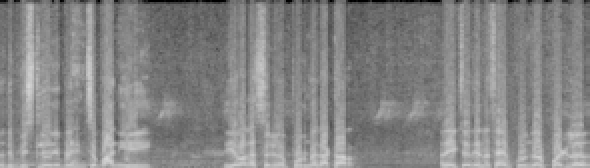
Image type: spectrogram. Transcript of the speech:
तर ते बिस्लेरी प्लॅनचं पाणी आहे. हे बघा सगळं पूर्ण गटार. आता याच्यात आहे ना साहेब कोण जर पडलं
